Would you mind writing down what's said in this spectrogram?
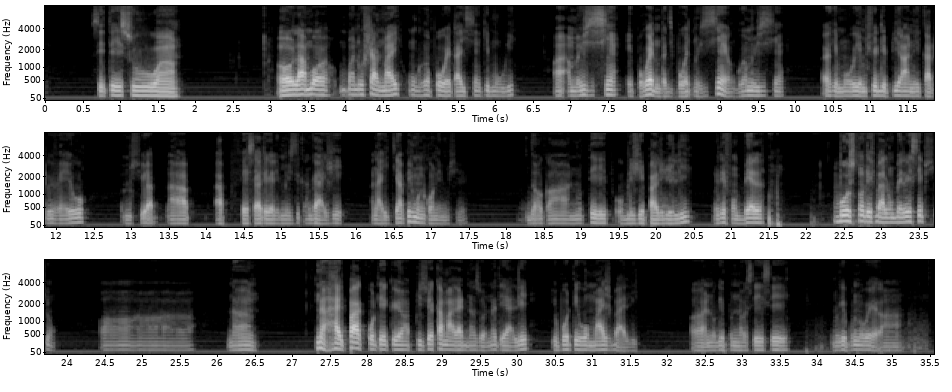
C'était sous euh, oh, la mort Mano Chalmay, un grand poète haïtien qui mourit, un, musicien, et poète, on pas dire poète, musicien, un grand musicien euh, qui mourit, monsieur depuis l'année 80, monsieur a, fait ça avec les musiques engagées en Haïti, puis le monde connaît monsieur. Donc, euh, nous sommes obligés de parler de lui. nous avons fait une belle. Boston a fait une belle réception. Dans ah, Hyde Park, côté que plusieurs camarades dans la zone sont allés, ils portaient hommage à lui. Nous répondons, c'est. Nous répondons,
